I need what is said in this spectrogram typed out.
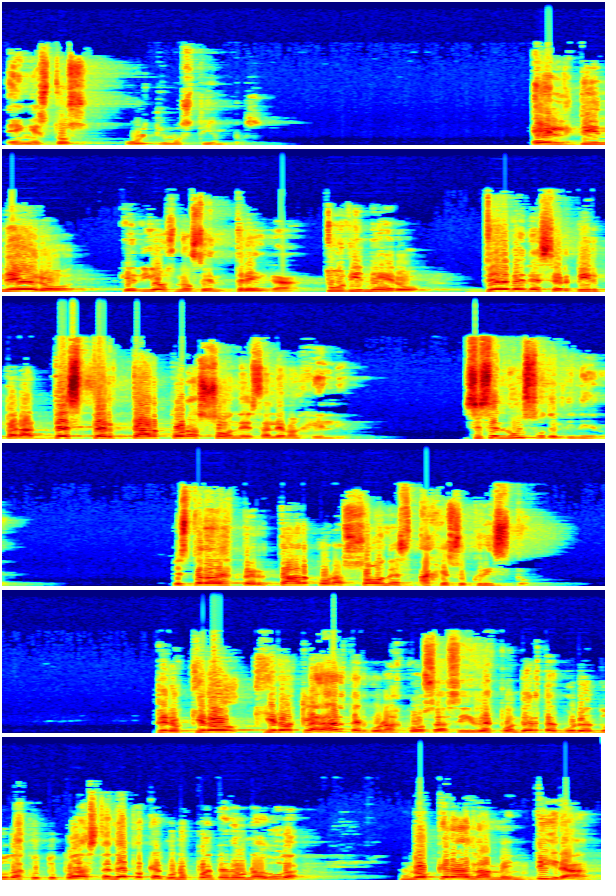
en estos últimos tiempos. El dinero que Dios nos entrega, tu dinero, debe de servir para despertar corazones al Evangelio. Ese es el uso del dinero. Es para despertar corazones a Jesucristo. Pero quiero, quiero aclararte algunas cosas y responderte algunas dudas que tú puedas tener, porque algunos pueden tener una duda. No creas la mentira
